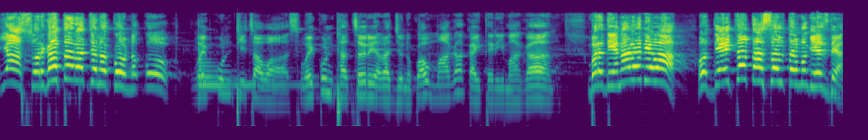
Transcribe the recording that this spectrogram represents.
या स्वर्गाचं राज्य नको नको. वैकुंठीचा वास वैकुंठाचं राज्य नको. अहो मागा काहीतरी मागा. बरं देणार आहे देवा. ओ द्यायचाच असेल तर मग हेच द्या.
